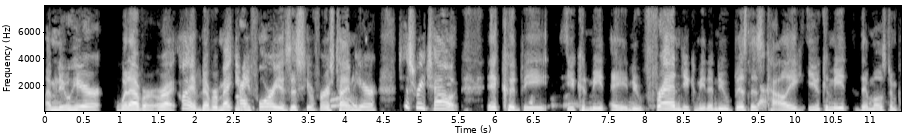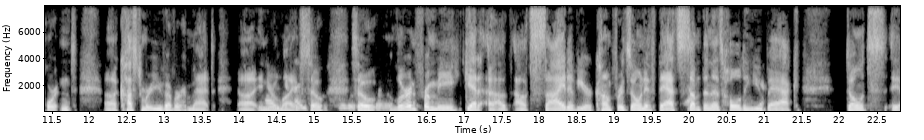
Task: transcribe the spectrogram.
I'm new here," whatever, or I—I have never met you right. before. Is this your first time here?" Just reach out. It could be you could meet a new friend, you can meet a new business yeah. colleague, you can meet the most important uh, customer you've ever met uh, in your I, life. I, so, so learn from me. Get out, outside of your comfort zone if that's yeah. something that's holding you yeah. back don't eh,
